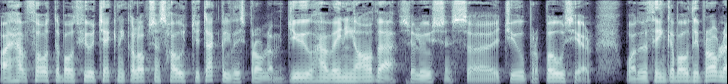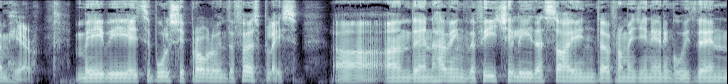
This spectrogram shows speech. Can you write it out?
I have thought about few technical options how to tackle this problem. Do you have any other solutions uh, to propose here? What do you think about the problem here? Maybe it's a bullshit problem in the first place. Uh, and then having the feature lead assigned uh, from engineering who is then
